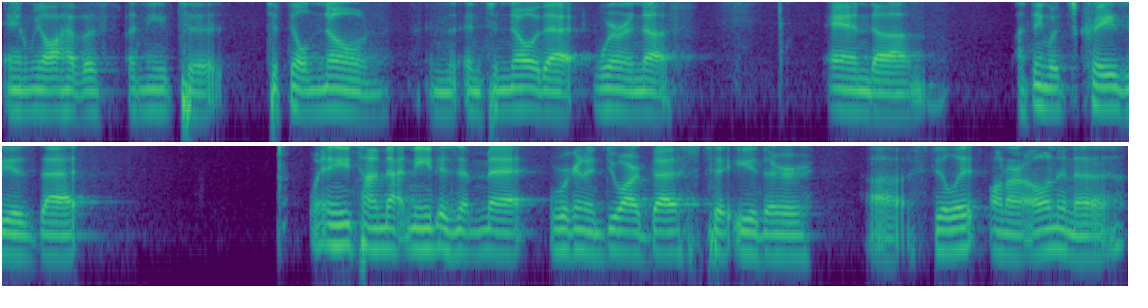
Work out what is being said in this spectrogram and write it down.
And we all have a, a need to, to feel known and, and to know that we're enough. And um, I think what's crazy is that when anytime that need isn't met, we're going to do our best to either uh, fill it on our own in a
